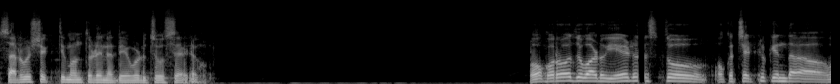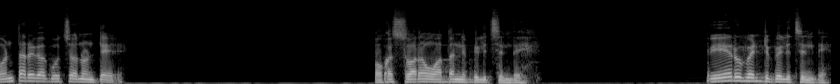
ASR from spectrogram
సర్వశక్తిమంతుడైన దేవుడు చూశాడు. ఒకరోజు వాడు ఏడుస్తూ ఒక చెట్టు కింద ఒంటరిగా కూర్చొని ఉంటే ఒక స్వరం అతన్ని పిలిచింది. పేరు పెట్టి పిలిచింది.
